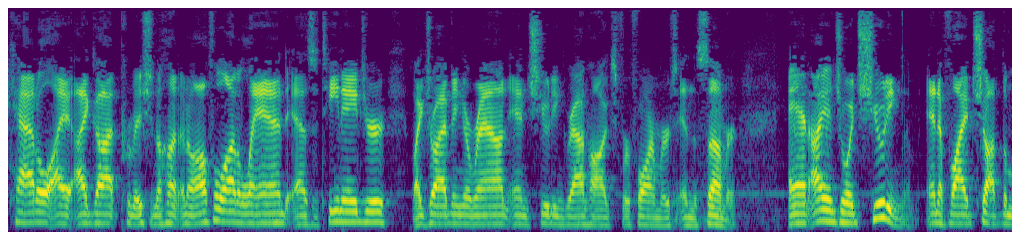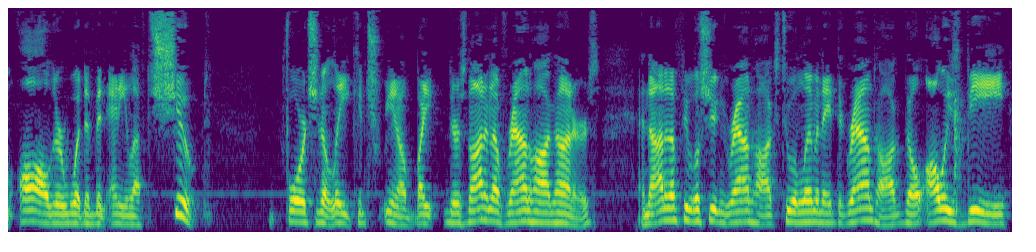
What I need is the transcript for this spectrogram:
cattle. I, I got permission to hunt an awful lot of land as a teenager by driving around and shooting groundhogs for farmers in the summer. And I enjoyed shooting them. And if I had shot them all, there wouldn't have been any left to shoot. Fortunately, you know, by, there's not enough groundhog hunters and not enough people shooting groundhogs to eliminate the groundhog. There'll always be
